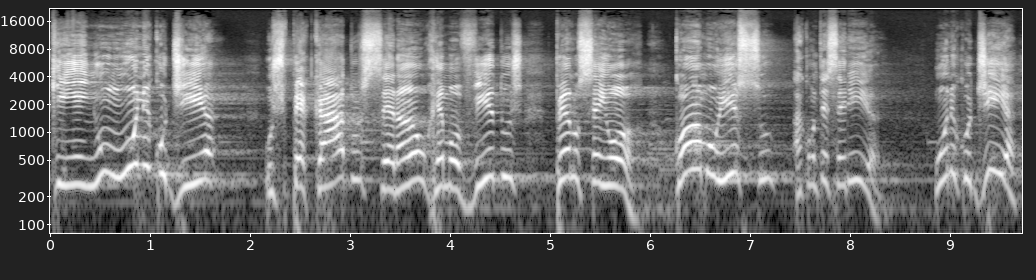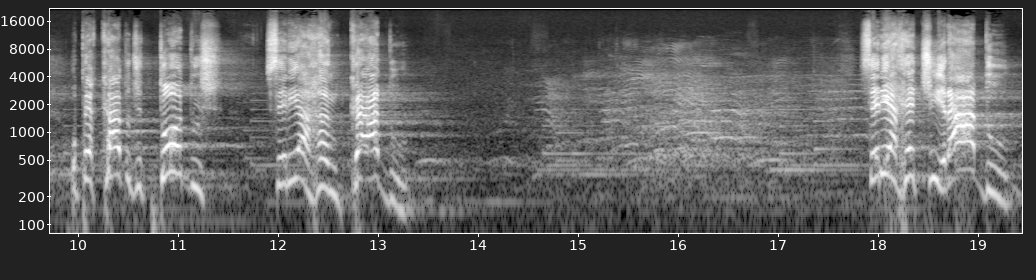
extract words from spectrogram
que em um único dia os pecados serão removidos pelo Senhor. Como isso aconteceria? Um único dia, o pecado de todos seria arrancado, seria retirado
